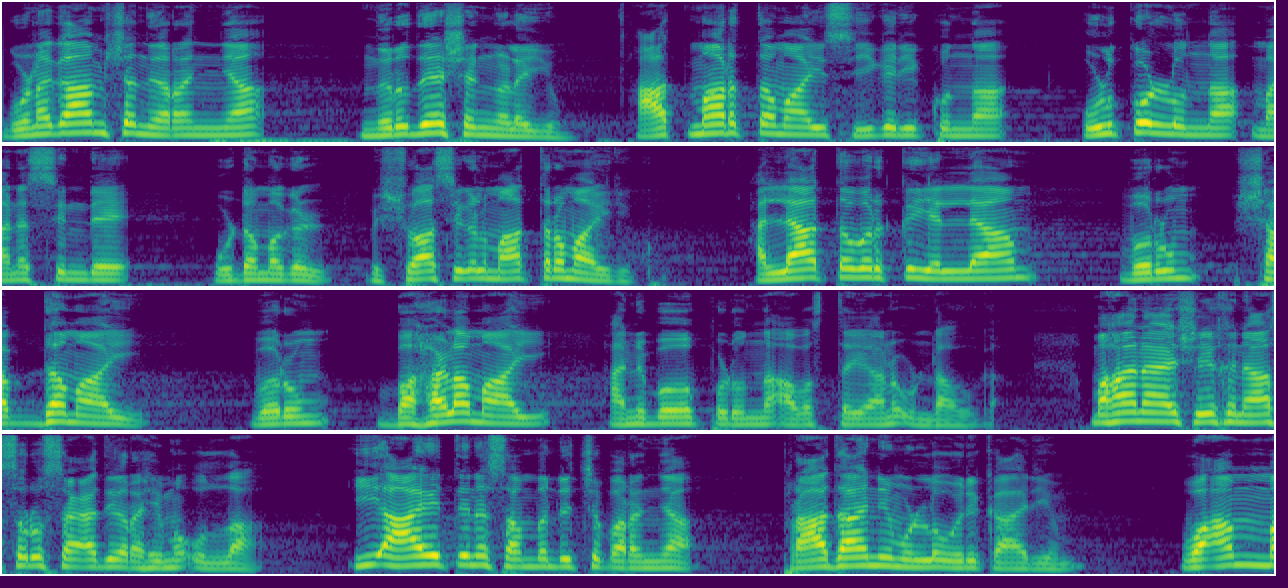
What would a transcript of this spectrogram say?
ഗുണകാംശ നിറഞ്ഞ നിർദ്ദേശങ്ങളെയും ആത്മാർത്ഥമായി സ്വീകരിക്കുന്ന ഉൾക്കൊള്ളുന്ന മനസ്സിന്റെ ഉടമകൾ വിശ്വാസികൾ മാത്രമായിരിക്കും. അല്ലാത്തവർക്ക് എല്ലാം വെറും ശബ്ദമായി വെറും ബഹളമായി അനുഭവപ്പെടുന്ന അവസ്ഥയാണ് ഉണ്ടാവുക. മഹാനായ ഷെയ്ഖ് നാസറു സയദി റഹിമ ഉള്ള ഈ ആയത്തിനെ സംബന്ധിച്ച് പറഞ്ഞ പ്രാധാന്യമുള്ള ഒരു കാര്യം വ അമ്മ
